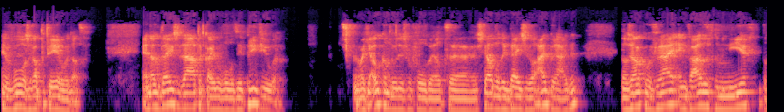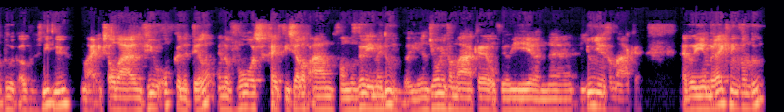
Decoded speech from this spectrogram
En vervolgens rapporteren we dat. En ook deze data kan je bijvoorbeeld weer previewen. En wat je ook kan doen is bijvoorbeeld, stel dat ik deze wil uitbreiden. Dan zou ik op een vrij eenvoudige manier, dat doe ik overigens niet nu, maar ik zal daar een view op kunnen tillen. En dan vervolgens geeft hij zelf aan van wat wil je hiermee doen? Wil je hier een join van maken of wil je hier een uh, union van maken? En wil je hier een berekening van doen?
